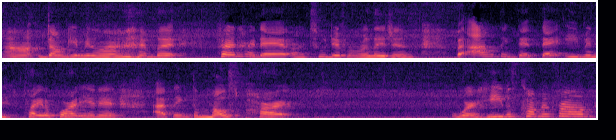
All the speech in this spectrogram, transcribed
uh, don't get me the line, but her and her dad are two different religions. But I don't think that that even played a part in it. I think the most part where he was coming from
